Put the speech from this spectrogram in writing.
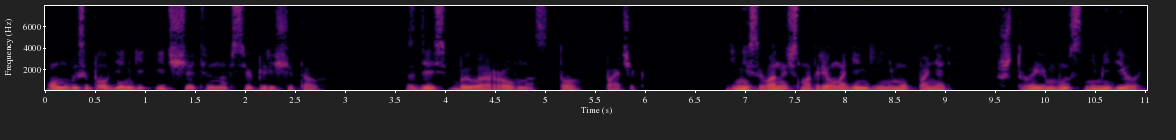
он высыпал деньги и тщательно все пересчитал. Здесь было ровно сто пачек. Денис Иванович смотрел на деньги и не мог понять, что ему с ними делать.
